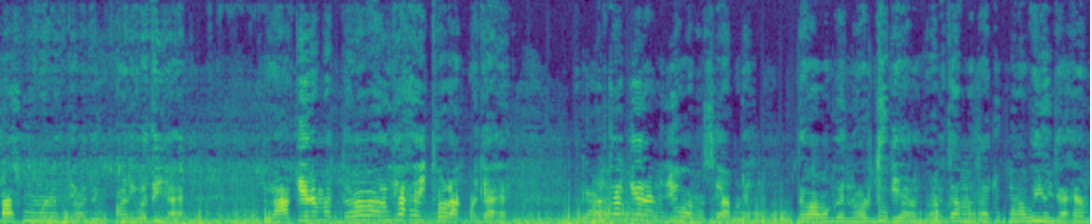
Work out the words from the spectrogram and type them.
પાછું હું નથી જવા દઉં પાણી વધી જાય એટલે આ કેરામાં દવાવાળું જાય એ થોડાકમાં છે. એટલે અડધા કેરાનું જોવાનું છે આપણે. દવા વગરનો અડધો કેરો. અડધામાં તો ટૂંકમાં વયું જાય આમ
